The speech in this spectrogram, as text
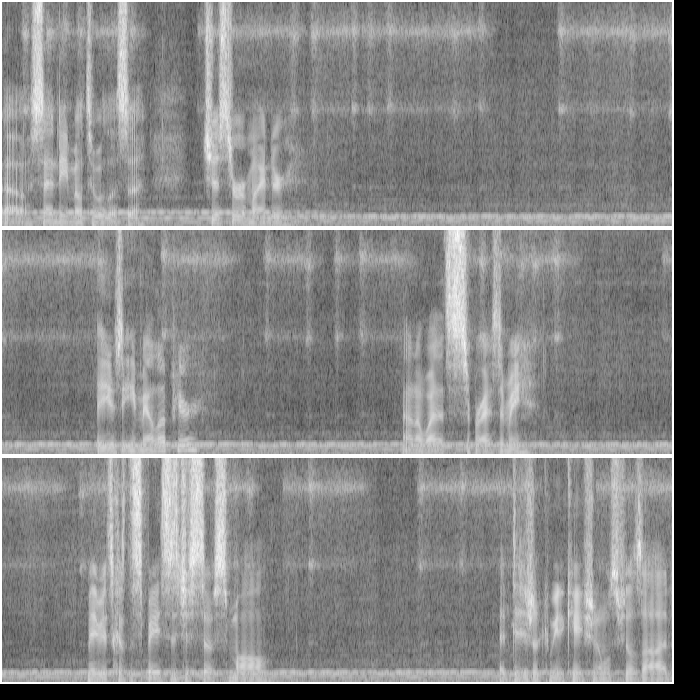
Oh, send email to Alyssa. Just a reminder. They use email up here? I don't know why that's a surprise to me. Maybe it's because the space is just so small. That digital communication almost feels odd.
